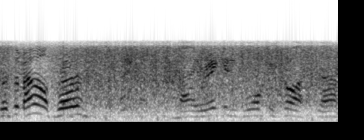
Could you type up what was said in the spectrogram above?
For some help, bro. I reckon walk across, uh,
